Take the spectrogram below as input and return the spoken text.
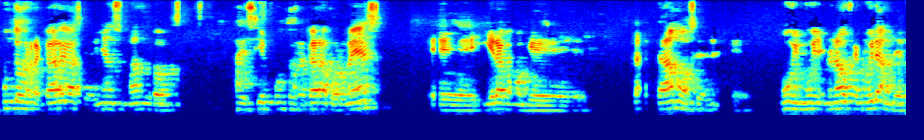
puntos de recarga, se venían sumando más de 100 puntos de recarga por mes eh, y era como que estábamos en, muy, muy, en un auge muy grande.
